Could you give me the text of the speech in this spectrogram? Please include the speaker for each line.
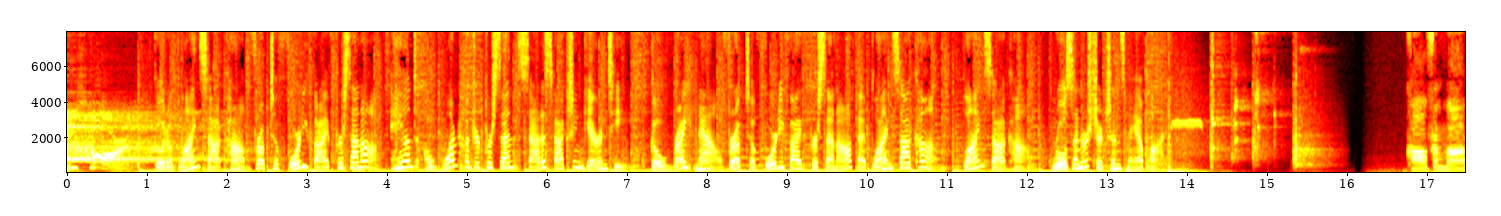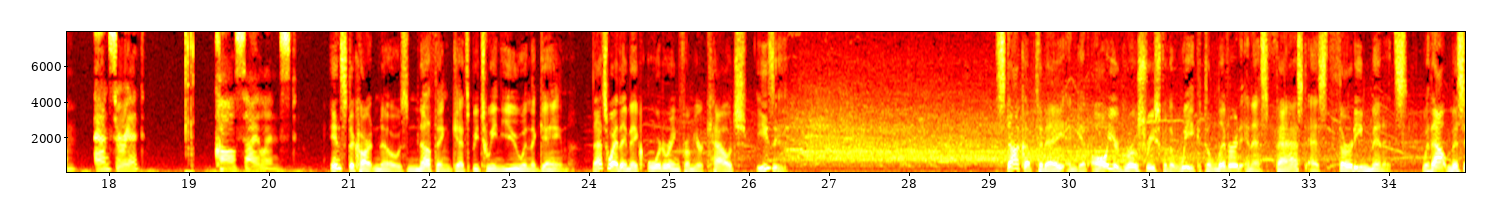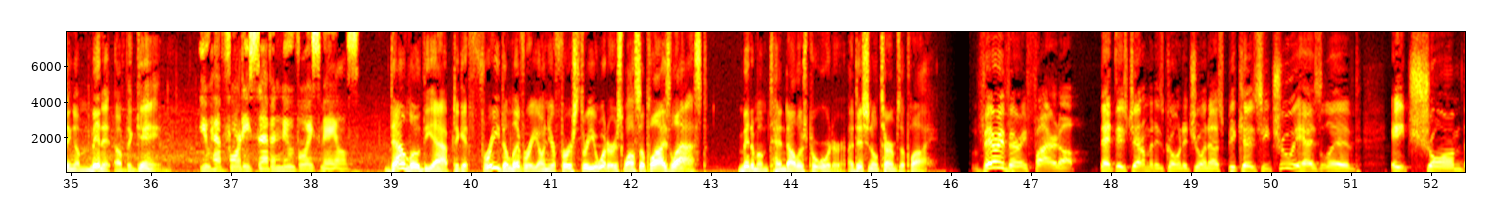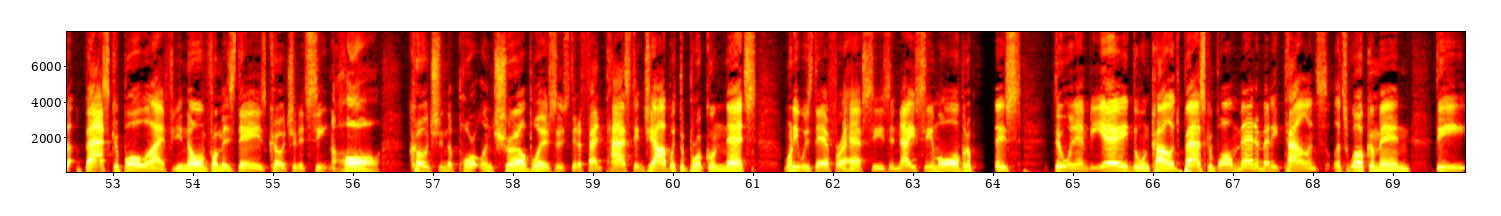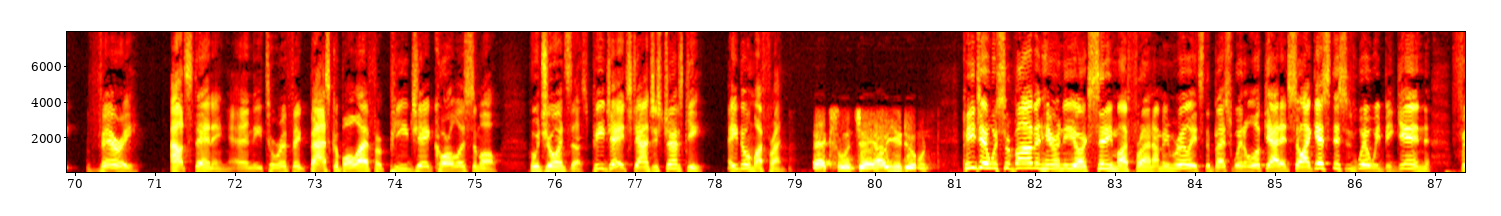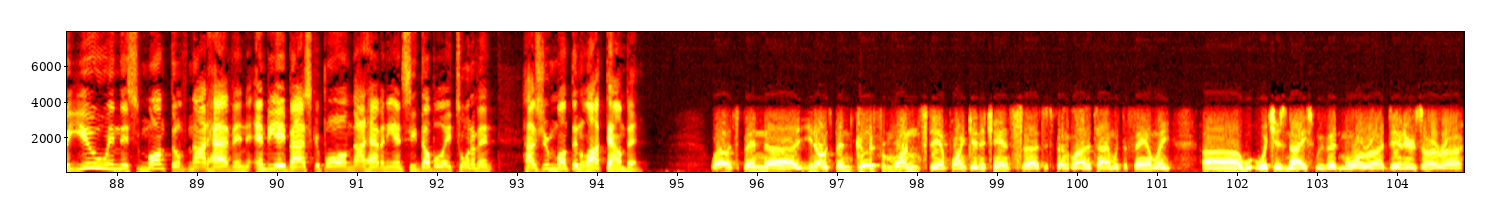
Speaker 1: He scores!
Speaker 2: Go to Blinds.com for up to 45% off and a 100% satisfaction guarantee. Go right now for up to 45% off at Blinds.com. Blinds.com. Rules and restrictions may apply.
Speaker 3: Call from mom. Answer it. Call silenced.
Speaker 4: Instacart knows nothing gets between you and the game. That's why they make ordering from your couch easy. Stock up today and get all your groceries for the week delivered in as fast as 30 minutes without missing a minute of the game.
Speaker 3: You have 47 new voicemails.
Speaker 4: Download the app to get free delivery on your first three orders while supplies last. Minimum $10 per order. Additional terms apply.
Speaker 5: Very, very fired up that this gentleman is going to join us because he truly has lived a charmed basketball life. You know him from his days coaching at Seton Hall, coaching the Portland Trailblazers, did a fantastic job with the Brooklyn Nets when he was there for a half season. Now you see him all over the place doing NBA, doing college basketball, man of many talents. Let's welcome in the very outstanding and the terrific basketball lifer, PJ Carlesimo, who joins us. PJ, it's John Jastremski. How you doing, my friend?
Speaker 6: Excellent, Jay. How are you doing?
Speaker 5: PJ, we're surviving here in New York City, my friend. I mean, really, it's the best way to look at it. So I guess this is where we begin. For you in this month of not having NBA basketball, not having the NCAA tournament, how's your month in lockdown been?
Speaker 6: Well, it's been uh, you know it's been good from one standpoint, getting a chance uh, to spend a lot of time with the family, uh, w- which is nice. We've had more uh, dinners. Our uh,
